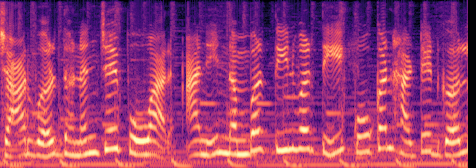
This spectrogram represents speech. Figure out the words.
चार वर धनंजय पोवार आणि नंबर तीन वरती कोकण हार्टेड गर्ल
